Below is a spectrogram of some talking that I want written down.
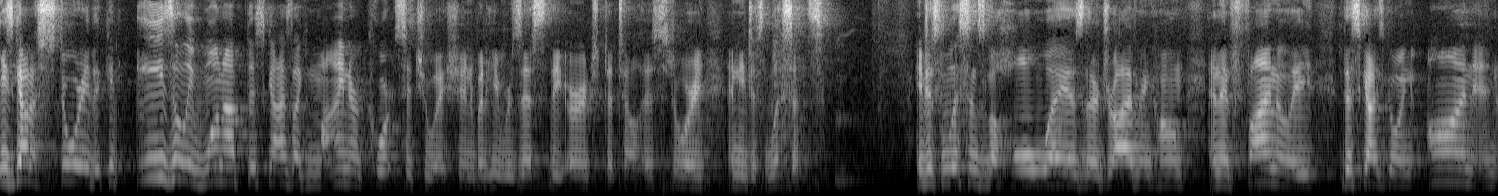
He's got a story that could easily one up this guy's like minor court situation, but he resists the urge to tell his story and he just listens. He just listens the whole way as they're driving home. And then finally, this guy's going on and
